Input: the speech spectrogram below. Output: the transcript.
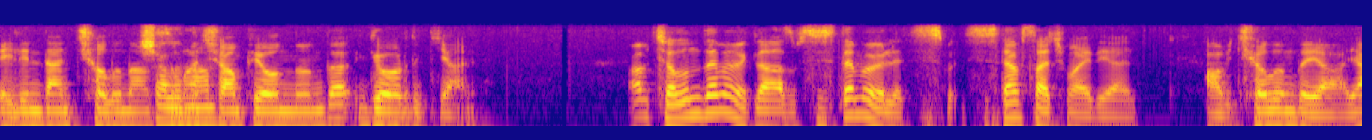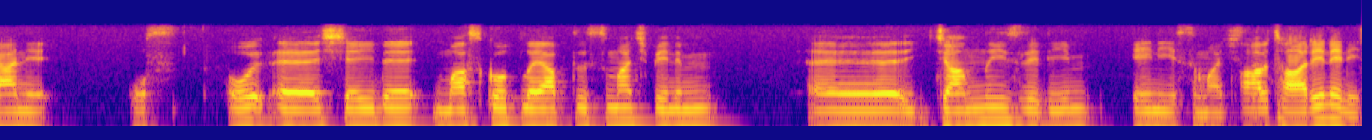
elinden çalınan, çalınan. smaç şampiyonluğunda gördük yani. Abi çalın dememek lazım. Sistem öyle. Sistem saçmaydı yani. Abi çalındı ya. Yani o o e, şeyde maskotla yaptığı smaç benim e, canlı izlediğim en iyi smaçtı. Abi tarihin en iyi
